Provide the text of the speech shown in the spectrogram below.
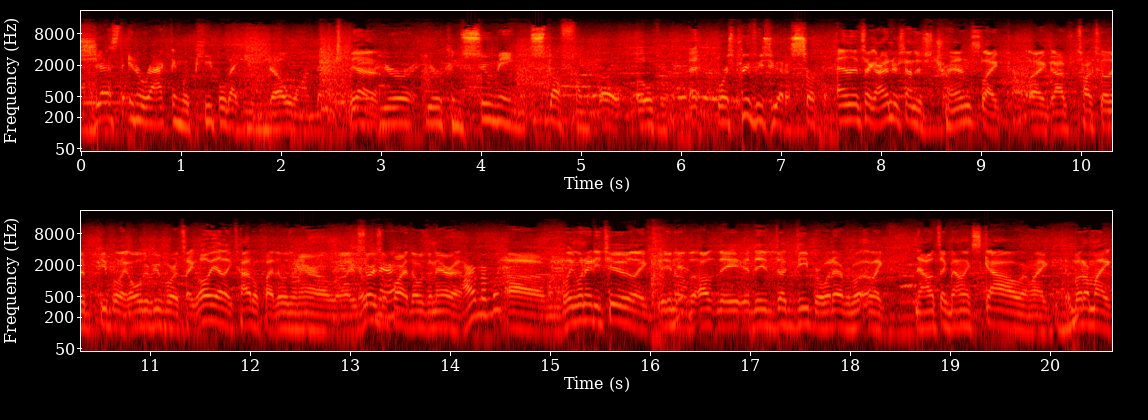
just interacting with people that you know on there. Yeah. You're you're, you're consuming stuff from all over. Whereas previously you had a circle. and it's like I understand there's trends like like I've talked to other people like older people where it's like oh yeah like title fight that was an or, like Stories era. Apart that was an era I remember. um, Blink 182 like you know Yeah. the, they they dug deep or whatever but like now it's like like Scowl and like but I'm like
